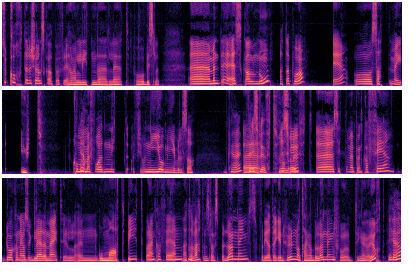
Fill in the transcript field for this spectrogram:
så kort er det kjøleskapet, fordi jeg har en liten leilighet på Bislett. Eh, men det jeg skal nå, etterpå, er å sette meg ut. Komme Ja. meg få nye omgivelser. Frisk luft. Eh, Frisk luft. Eh, sitte med på en kafé. Da kan jeg også glede meg til en god matbit på den kafeen. Etter Mhm. hvert en slags belønning, fordi at jeg er en hund og trenger belønning for ting jeg har gjort. Ja.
